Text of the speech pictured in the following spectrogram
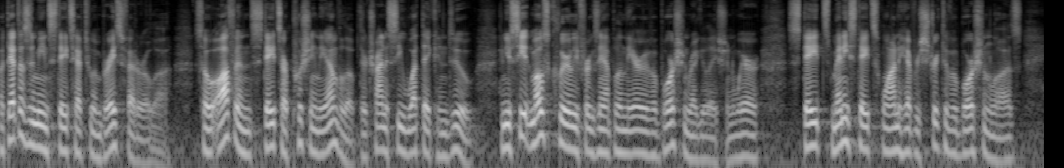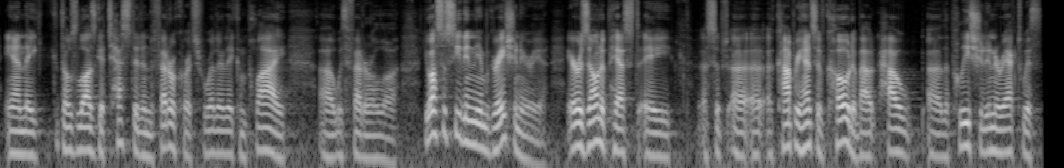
But that doesn't mean states have to embrace federal law. So often states are pushing the envelope. They're trying to see what they can do. And you see it most clearly, for example, in the area of abortion regulation, where states, many states want to have restrictive abortion laws, and they, those laws get tested in the federal courts for whether they comply uh, with federal law. You also see it in the immigration area. Arizona passed a, a, a, a comprehensive code about how uh, the police should interact with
